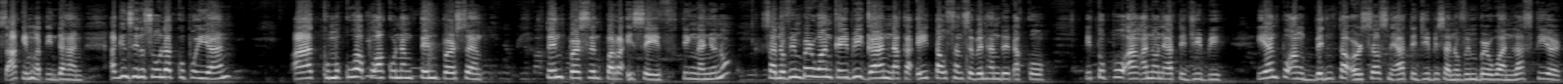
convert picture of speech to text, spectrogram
sa aking mga tindahan. Agin sinusulat ko po iyan at kumukuha po ako ng 10%. 10% para i-save. Tingnan nyo, no? Sa November 1, kaibigan, naka 8,700 ako. Ito po ang ano ni Ate GB. Iyan po ang benta or sales ni Ate GB sa November 1 last year.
